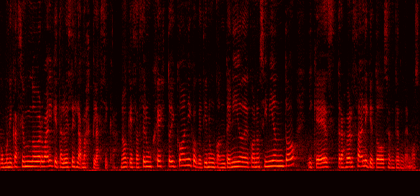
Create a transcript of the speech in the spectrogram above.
comunicación no verbal que tal vez es la más clásica, ¿no? que es hacer un gesto icónico que tiene un contenido de conocimiento y que es transversal y que todos entendemos.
